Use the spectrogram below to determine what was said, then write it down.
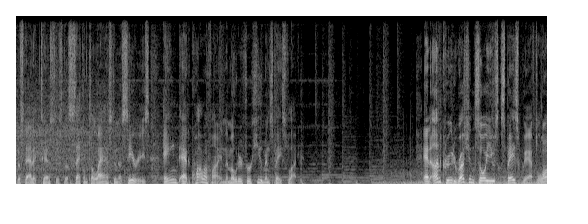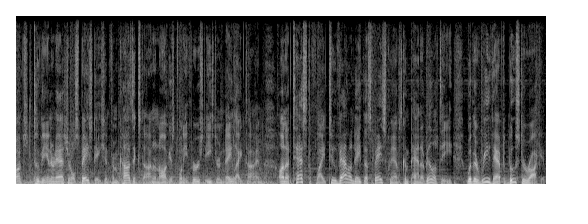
The static test is the second to last in a series aimed at qualifying the motor for human spaceflight. An uncrewed Russian Soyuz spacecraft launched to the International Space Station from Kazakhstan on August 21 Eastern Daylight Time on a test flight to validate the spacecraft's compatibility with a revamped booster rocket.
